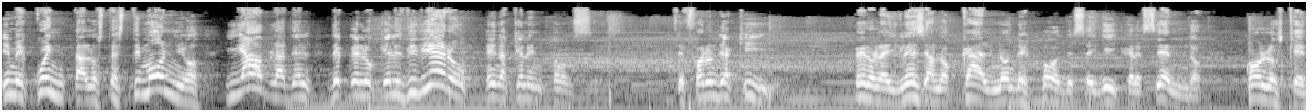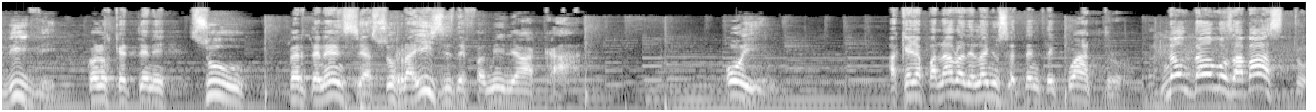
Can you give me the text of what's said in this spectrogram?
y me cuenta los testimonios y habla de, de lo que ellos vivieron en aquel entonces. Se fueron de aquí, pero la iglesia local no dejó de seguir creciendo con los que viven, con los que tienen su pertenencia, sus raíces de familia acá. Hoy, aquella palabra del año 74, no damos abasto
